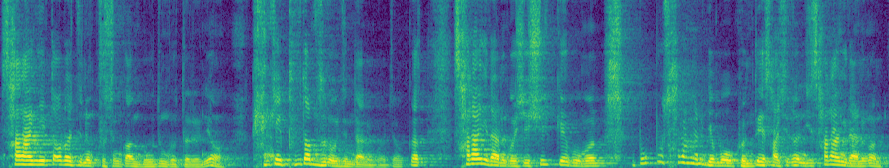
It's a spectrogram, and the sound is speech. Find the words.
사랑이 떨어지는 그 순간 모든 것들은요, 굉장히 부담스러워진다는 거죠. 그러니까 사랑이라는 것이 쉽게 보면, 뭐, 뭐 사랑하는 게 뭐, 근데 사실은 이 사랑이라는 건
